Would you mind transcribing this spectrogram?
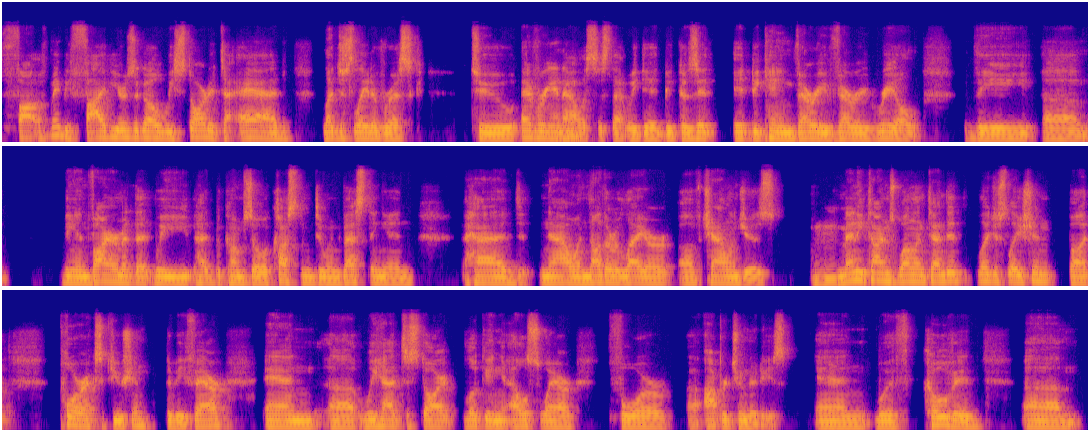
five, maybe five years ago, we started to add legislative risk to every mm-hmm. analysis that we did because it it became very very real the uh, the environment that we had become so accustomed to investing in had now another layer of challenges mm-hmm. many times well intended legislation but poor execution to be fair and uh, we had to start looking elsewhere for uh, opportunities and with covid um,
